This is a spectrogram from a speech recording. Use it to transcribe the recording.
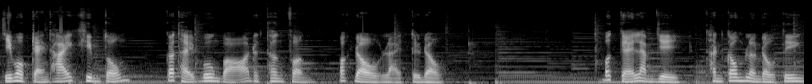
Chỉ một trạng thái khiêm tốn có thể buông bỏ được thân phận, bắt đầu lại từ đầu. Bất kể làm gì, thành công lần đầu tiên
